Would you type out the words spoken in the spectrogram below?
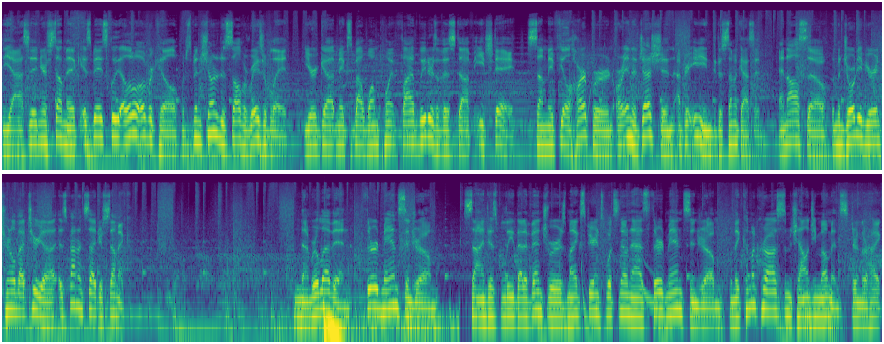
The acid in your stomach is basically a little overkill, which has been shown to dissolve a razor blade. Your gut makes about 1.5 liters of this stuff each day. Some may feel heartburn or indigestion after eating due to stomach acid. And also, the majority of your internal bacteria is found inside your stomach. Number 11. Third Man Syndrome. Scientists believe that adventurers might experience what's known as third man syndrome when they come across some challenging moments during their hike.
